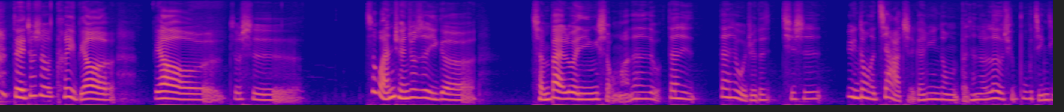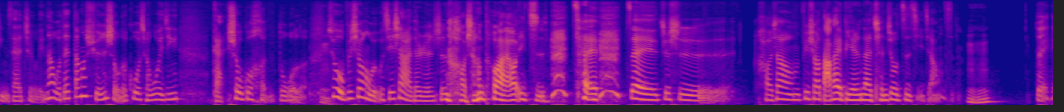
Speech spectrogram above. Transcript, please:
对，就是可以不要不要，就是这完全就是一个成败论英雄嘛。但是但是但是，我觉得其实运动的价值跟运动本身的乐趣不仅仅在这里。那我在当选手的过程，我已经。感受过很多了，所以我不希望我我接下来的人生好像都还要一直 在在就是好像必须要打败别人来成就自己这样子。嗯哼，对。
